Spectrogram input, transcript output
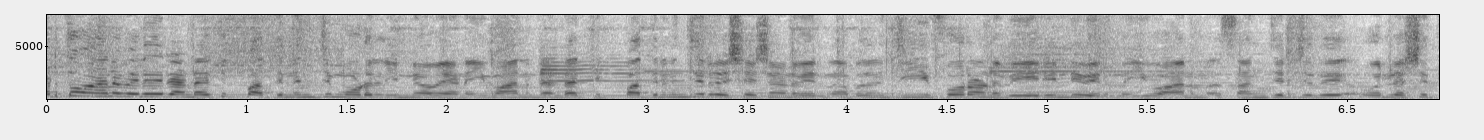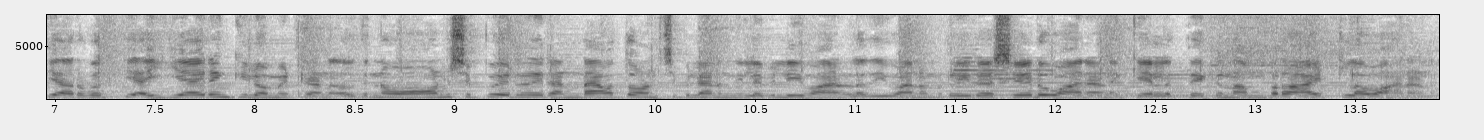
അടുത്ത വാഹനം വരുന്നത് രണ്ടായിരത്തി പതിനഞ്ച് മോഡൽ ഇന്നോവയാണ് ഈ വാഹനം രണ്ടായിരത്തി പതിനഞ്ച് രജിസ്ട്രേഷൻ ആണ് വരുന്നത്. അപ്പോൾ ജി ഫോർ ആണ് വേരിയന്റ് വരുന്നത്. ഈ വാഹനം സഞ്ചരിച്ചത് ഒരു ലക്ഷത്തി അറുപത്തി അയ്യായിരം കിലോമീറ്റർ ആണ്. അതിന് ഓൺഷിപ്പ് വരുന്നത് രണ്ടാമത്തെ ഓൺഷിപ്പിലാണ് നിലവിൽ ഈ വാഹനം ഉള്ളത്. ഈ വാഹനം റീരഷേഡ് വാഹനമാണ്. കേരളത്തേക്ക് നമ്പർ ആയിട്ടുള്ള വാഹനമാണ്.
